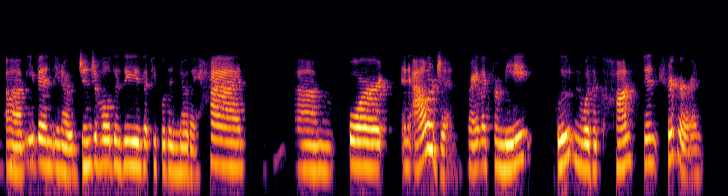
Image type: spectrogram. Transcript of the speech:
mm-hmm. um, even you know gingival disease that people didn't know they had, mm-hmm. um, or an allergen, right? Like for me, gluten was a constant trigger, and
